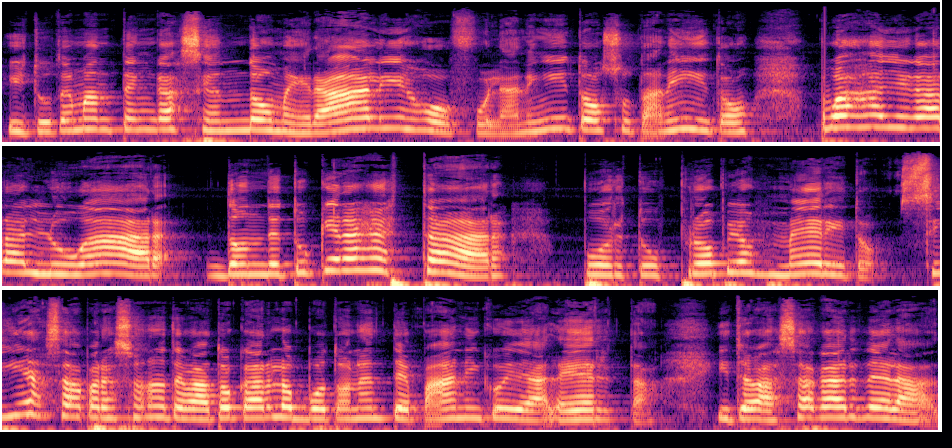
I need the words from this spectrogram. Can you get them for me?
y tú te mantengas siendo Meralis o fulanito o sutanito. Vas a llegar al lugar donde tú quieres estar por tus propios méritos. Sí, esa persona te va a tocar los botones de pánico y de alerta y te va a sacar de la,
